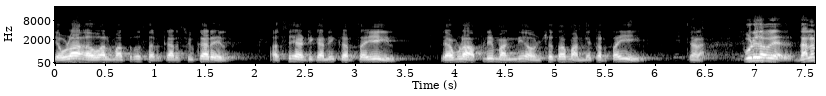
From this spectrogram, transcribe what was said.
तेवढा अहवाल मात्र सरकार स्वीकारेल असे या ठिकाणी करता येईल. त्यामुळे आपली मागणी अंशतः मान्य करता येईल. चला पुढे जाऊया. झालं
